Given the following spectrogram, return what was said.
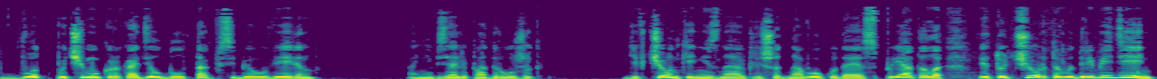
вот почему крокодил был так в себе уверен. Они взяли подружек. Девчонки не знают лишь одного, куда я спрятала эту чертову дребедень.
